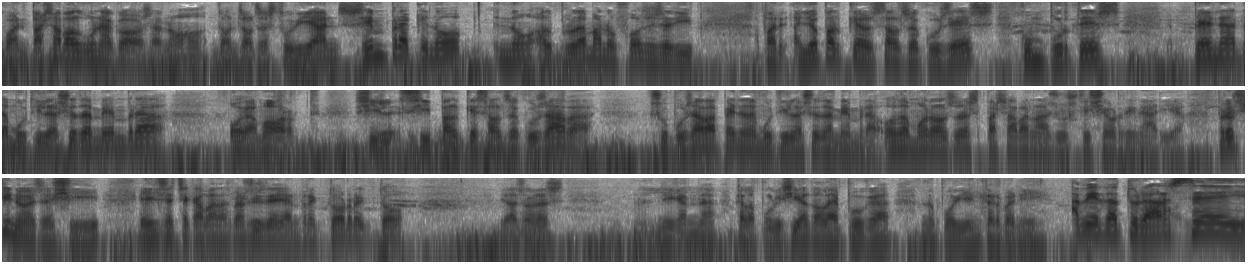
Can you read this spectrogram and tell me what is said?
quan passava alguna cosa, no? Doncs els estudiants, sempre que no, no el problema no fos, és a dir, allò pel que se'ls acusés comportés pena de mutilació de membre o de mort. Si, si pel que se'ls acusava suposava pena de mutilació de membre o de mort, aleshores passaven a la justícia ordinària. Però si no és així, ells aixecaven els braços i deien rector, rector, I aleshores diguem-ne, que la policia de l'època no podia intervenir. Havia d'aturar-se i,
